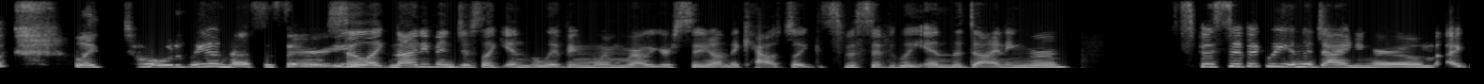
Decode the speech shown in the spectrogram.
like totally unnecessary. So, like, not even just like in the living room while you're sitting on the couch, like specifically in the dining room. specifically in the dining room, I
